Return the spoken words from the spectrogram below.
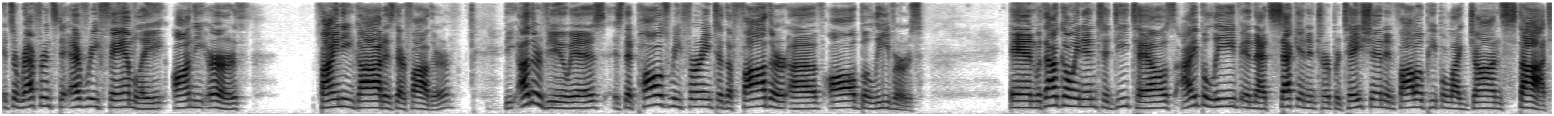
it's a reference to every family on the earth finding God as their father. The other view is, is that Paul's referring to the father of all believers. And without going into details, I believe in that second interpretation and follow people like John Stott,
